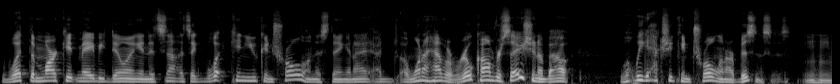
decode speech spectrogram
what the market may be doing and it's not it's like what can you control on this thing and i i, I want to have a real conversation about what we actually control in our businesses mm-hmm.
